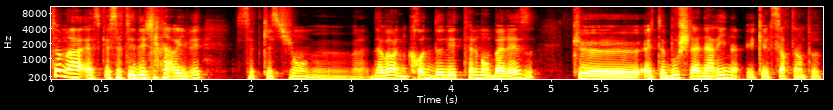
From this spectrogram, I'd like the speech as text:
Thomas, est-ce que ça t'est déjà arrivé, cette question, euh, voilà, d'avoir une crotte de nez tellement balèze que elle te bouche la narine et qu'elle sorte un peu?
